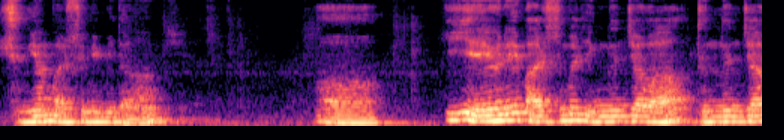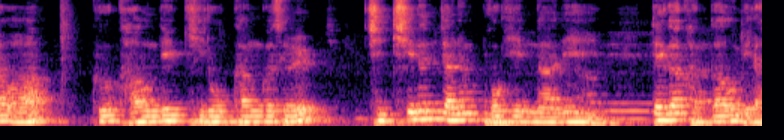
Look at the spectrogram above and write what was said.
중요한 말씀입니다. 어, 이 예언의 말씀을 읽는 자와 듣는 자와 그 가운데 기록한 것을 지키는 자는 복이 있나니. 때가 가까움이라.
